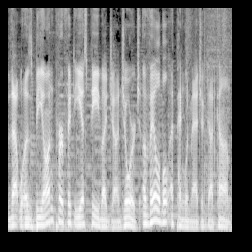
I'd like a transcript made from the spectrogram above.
That was Beyond Perfect ESP by John George, available at penguinmagic.com.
